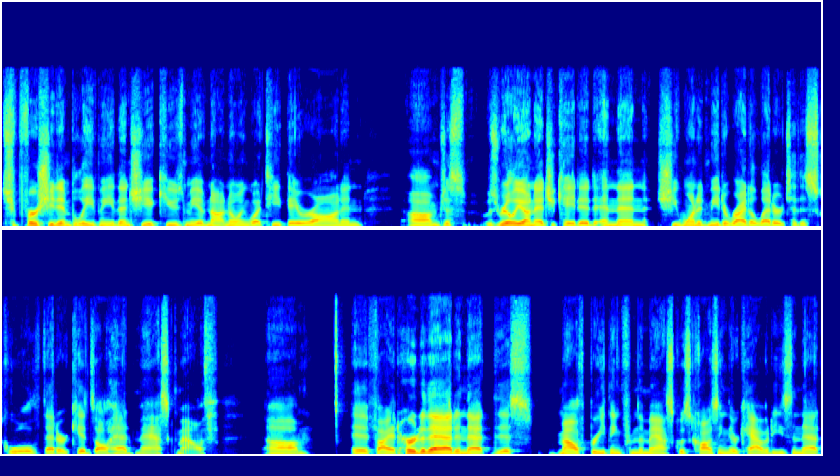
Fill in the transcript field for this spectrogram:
she, first she didn't believe me. Then she accused me of not knowing what teeth they were on and um, just was really uneducated. And then she wanted me to write a letter to the school that her kids all had mask mouth. Um, if I had heard of that and that this mouth breathing from the mask was causing their cavities and that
